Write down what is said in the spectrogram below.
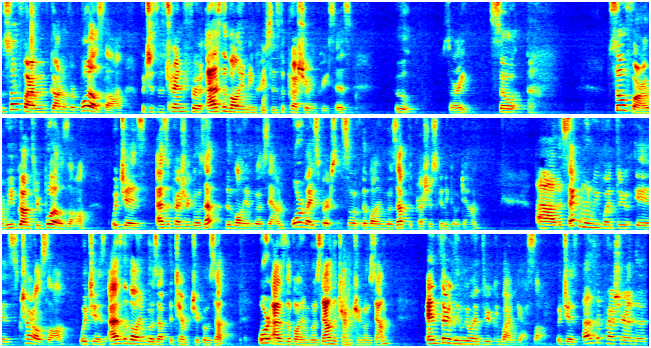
So, so far we've gone over Boyle's law, which is the trend for as the volume increases, the pressure increases. Ooh, sorry. So, so far we've gone through Boyle's law, which is as the pressure goes up, the volume goes down, or vice versa. So if the volume goes up, the pressure is going to go down. Uh, the second one we've went through is Charles' law, which is as the volume goes up, the temperature goes up, or as the volume goes down, the temperature goes down. And thirdly, we went through combined gas law, which is as the pressure and the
